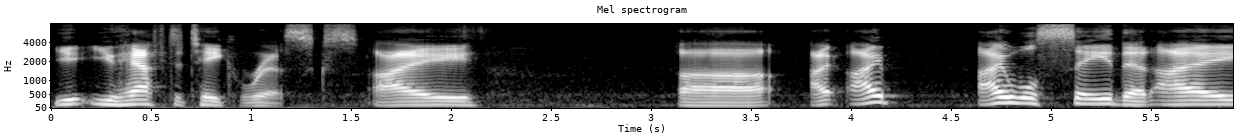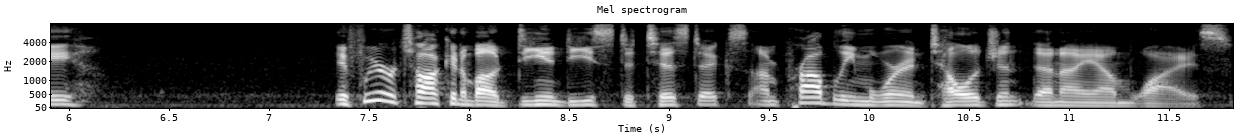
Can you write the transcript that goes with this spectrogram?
you you have to take risks. I, uh, I I I will say that I if we were talking about D&D statistics, I'm probably more intelligent than I am wise.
